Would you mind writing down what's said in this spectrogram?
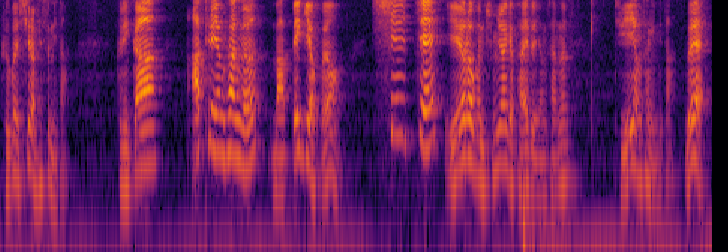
그걸 실험했습니다. 그러니까 앞의 영상은 맛배기였고요 실제 여러분 중요하게 봐야 될 영상은 뒤의 영상입니다. 왜?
